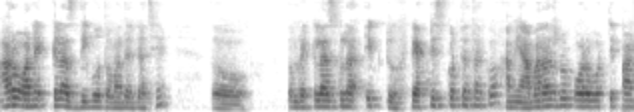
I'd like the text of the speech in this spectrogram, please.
আরও অনেক ক্লাস দিব তোমাদের কাছে। তো তোমরা ক্লাসগুলো একটু প্র্যাকটিস করতে থাকো। আমি আবার আসব পরবর্তী পার্ট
